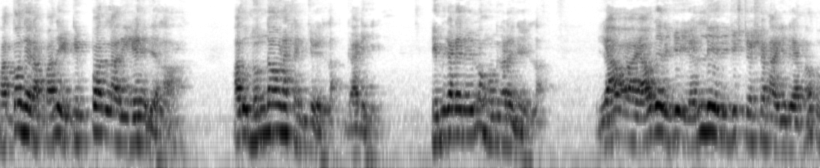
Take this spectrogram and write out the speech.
ಮತ್ತೊಂದೇನಪ್ಪ ಅಂದರೆ ಈ ಟಿಪ್ಪರ್ ಲಾರಿ ಏನಿದೆಯಲ್ಲ ಅದು ನೋಂದಾವಣೆ ಸಂಖ್ಯೆ ಇಲ್ಲ ಗಾಡಿಗೆ. ಹಿಂದ್ಗಡೆನೂ ಇಲ್ಲ, ಮುಂದ್ಗಡೆನೂ ಇಲ್ಲ. ಯಾವ, ಯಾವುದೇ ರಿಜಿ, ಎಲ್ಲಿ ರಿಜಿಸ್ಟ್ರೇಷನ್ ಆಗಿದೆ ಅನ್ನೋದು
